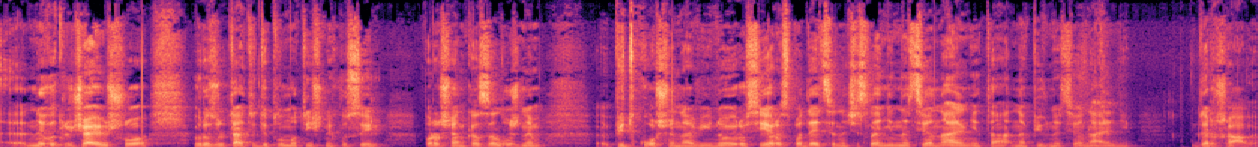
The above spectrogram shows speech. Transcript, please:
Е, Не виключаю, що в результаті дипломатичних усиль Порошенка з Залужним е, підкошена війною Росія розпадеться на численні національні та напівнаціональні держави.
